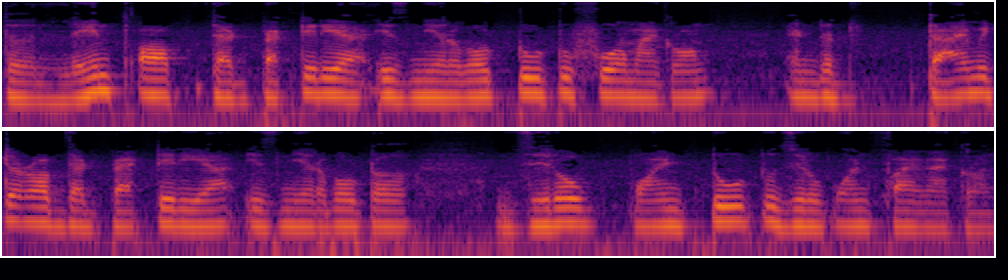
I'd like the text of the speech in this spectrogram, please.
the length of that bacteria is near about 2 to 4 micron and the diameter of that bacteria is near about a 0.2 to 0.5 micron.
